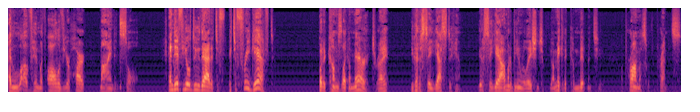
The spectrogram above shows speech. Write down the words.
and love him with all of your heart, mind, and soul. And if you'll do that, it's a, it's a free gift, but it comes like a marriage, right? You got to say yes to him. You got to say, yeah, I'm going to be in relationship with you. I'm making a commitment to you, a promise with a premise.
